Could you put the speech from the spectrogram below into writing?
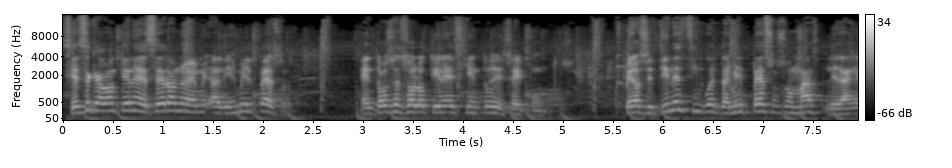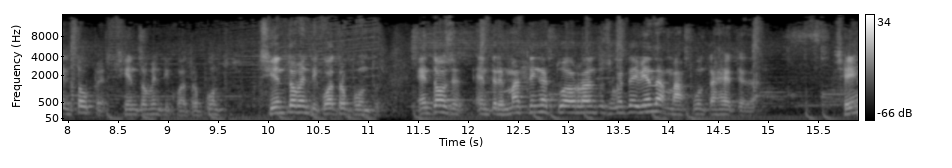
Si ese cabrón tiene de 0 a, 10 mil pesos, entonces solo tiene 116 puntos. Pero si tiene 50 mil pesos o más, le dan el tope, 124 puntos. 124 puntos. Entonces, entre más tengas tú ahorrado en tu cuenta de vivienda, más puntaje te dan. ¿Sí?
